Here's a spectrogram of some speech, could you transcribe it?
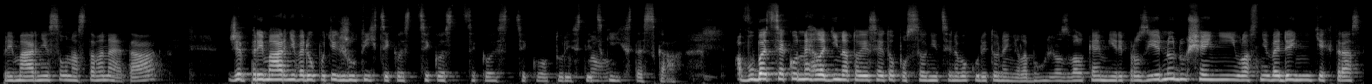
primárně jsou nastavené tak, že primárně vedou po těch žlutých cyklist, cyklist, cyklist, cykloturistických no. stezkách. A vůbec jako nehledí na to, jestli je to po silnici nebo kudy to není, ale bohužel z velké míry pro zjednodušení vlastně vedení těch tras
